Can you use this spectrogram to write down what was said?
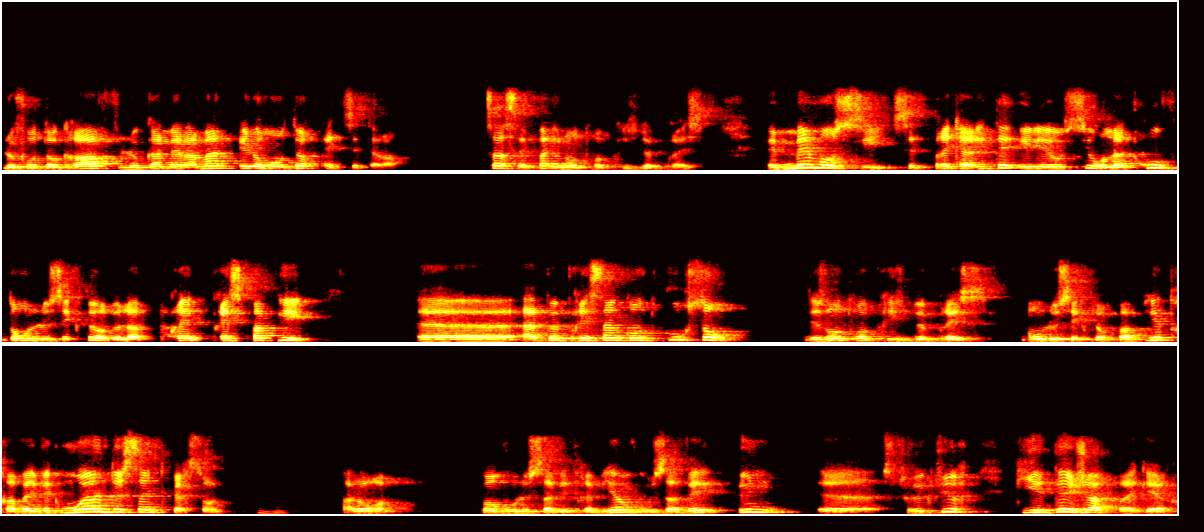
le photographe, le caméraman et le monteur, etc. Ça, ce n'est pas une entreprise de presse. Et même aussi, cette précarité, elle est aussi, on la trouve dans le secteur de la presse papier. Euh, à peu près 50% des entreprises de presse dans le secteur papier travaille avec moins de 5 personnes. Mhm. Alors, comme vous le savez très bien, vous avez une euh, structure qui est déjà précaire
